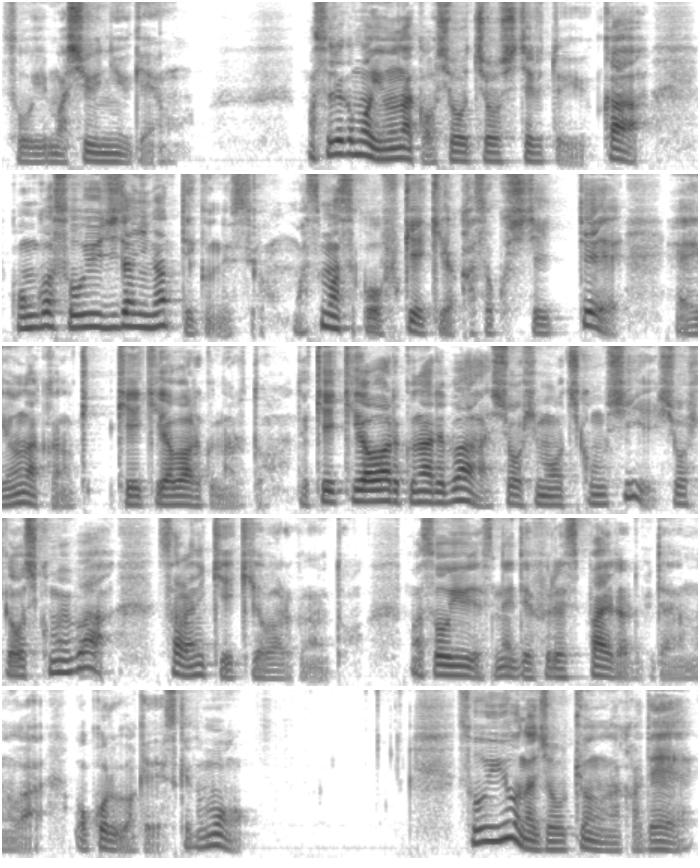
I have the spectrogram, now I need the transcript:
そういうま収入源を。まあ、それがもう世の中を象徴してるというか、今後はそういう時代になっていくんですよ。ますますこう不景気が加速していって、え世の中の景気が悪くなると。で、景気が悪くなれば消費も落ち込むし、消費が落ち込めばさらに景気が悪くなると。まあ、そういうですね、デフレスパイラルみたいなものが起こるわけですけども、そういうような状況の中で、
